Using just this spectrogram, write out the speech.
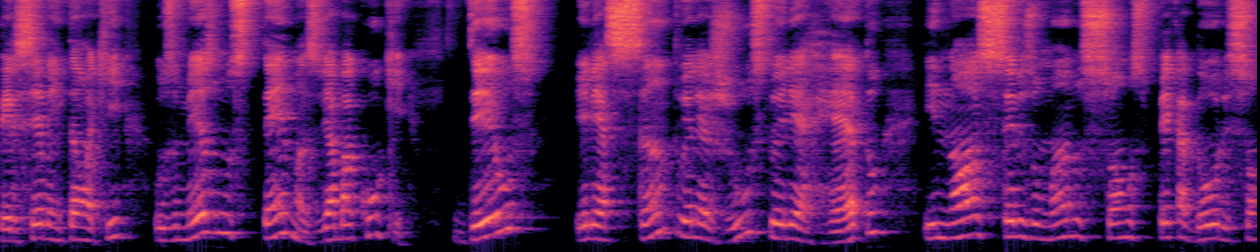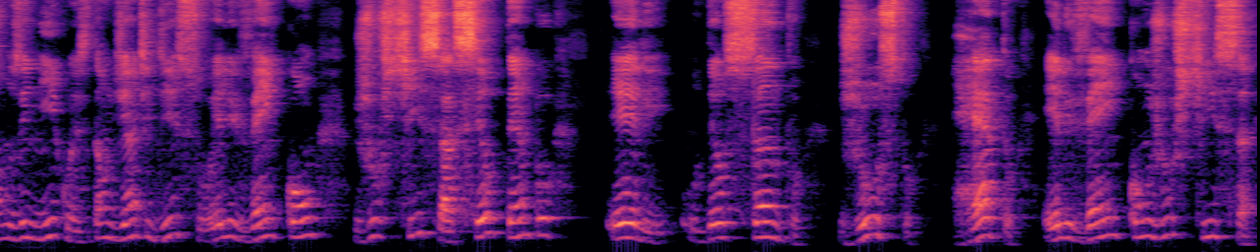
Perceba então aqui os mesmos temas de Abacuque Deus, ele é santo, ele é justo, ele é reto e nós, seres humanos, somos pecadores, somos iníquos. Então, diante disso, ele vem com justiça. A seu tempo, ele, o Deus santo, justo, reto, ele vem com justiça.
